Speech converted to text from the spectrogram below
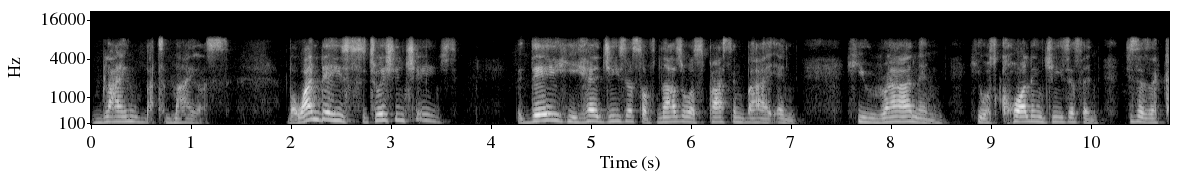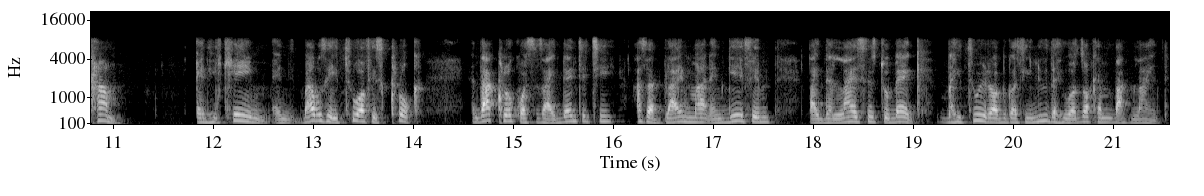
blind Bartimaeus. But one day his situation changed. The day he heard Jesus of Nazareth was passing by and he ran and he was calling Jesus and Jesus said, Come. And he came and Bible says he threw off his cloak. And that cloak was his identity as a blind man and gave him like the license to beg. But he threw it off because he knew that he was not coming back blind.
